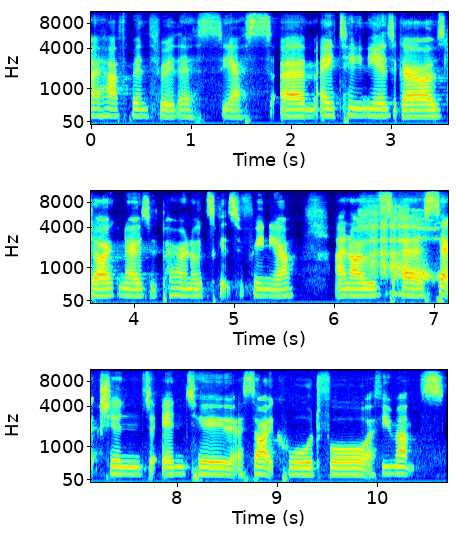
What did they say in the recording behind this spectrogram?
I have been through this, yes. Um, 18 years ago, I was diagnosed with paranoid schizophrenia and I was uh, sectioned into a psych ward for a few months.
